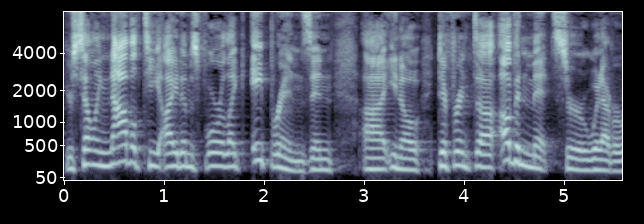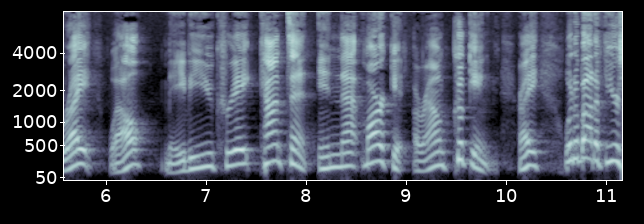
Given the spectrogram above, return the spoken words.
you're selling novelty items for like aprons and uh, you know different uh, oven mitts or whatever, right? Well, maybe you create content in that market around cooking, right? What about if you're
